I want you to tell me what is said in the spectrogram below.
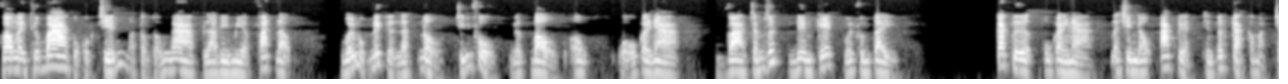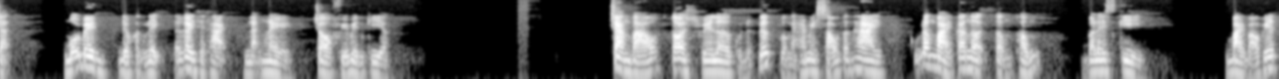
Vào ngày thứ ba của cuộc chiến mà Tổng thống Nga Vladimir phát động với mục đích là lật đổ chính phủ được bầu của ông của Ukraine và chấm dứt liên kết với phương Tây. Các lực lượng Ukraine đã chiến đấu ác liệt trên tất cả các mặt trận. Mỗi bên đều khẳng định đã gây thiệt hại nặng nề cho phía bên kia. Trang báo Deutsche Welle của nước Đức vào ngày 26 tháng 2 cũng đăng bài ca ngợi Tổng thống Zelensky. Bài báo viết,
